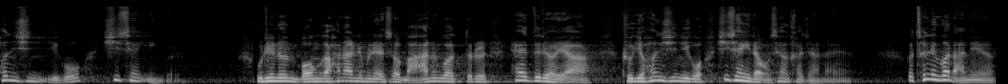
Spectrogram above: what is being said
헌신이고 희생인 거예요. 우리는 뭔가 하나님을 위해서 많은 것들을 해드려야 그게 헌신이고 희생이라고 생각하잖아요. 그 틀린 건 아니에요.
